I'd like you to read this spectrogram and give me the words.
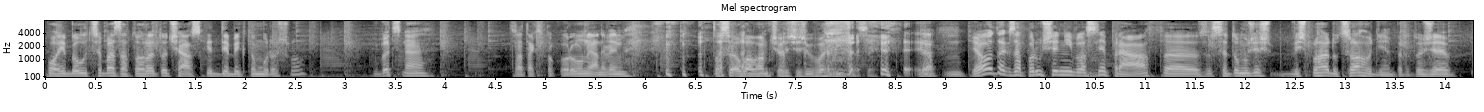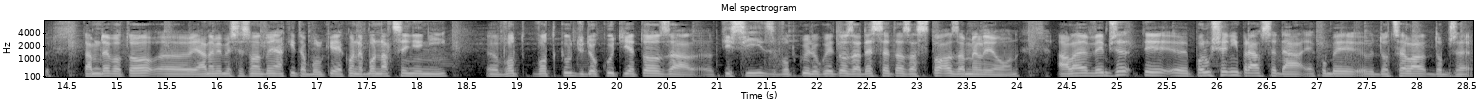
pohybují třeba za tohleto částky, kdyby k tomu došlo? Vůbec ne. Třeba tak 100 korun, já nevím. To se obávám, člověče, že bude víc asi. jo. jo, tak za porušení vlastně práv se to můžeš vyšplhat docela hodně, protože tam jde o to, já nevím, jestli jsou na to nějaký tabulky, jako nebo nacenění, od, odkud dokud je to za tisíc, odkud dokud je to za deset a za sto a za milion, ale vím, že ty porušení práv se dá jakoby docela dobře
